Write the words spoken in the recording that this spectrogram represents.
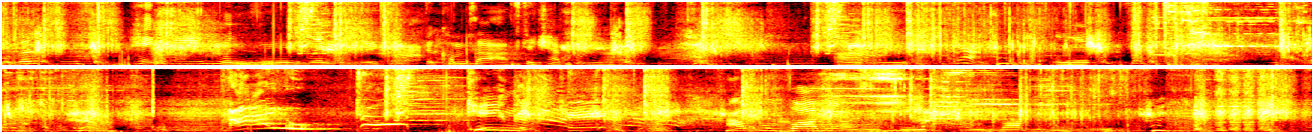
we're gonna do some piggy when when the new chapter comes out after chapter nine. Um, yeah, and then. Dude! Kidding me. I will vomit on you, Jake. I will vomit on you.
